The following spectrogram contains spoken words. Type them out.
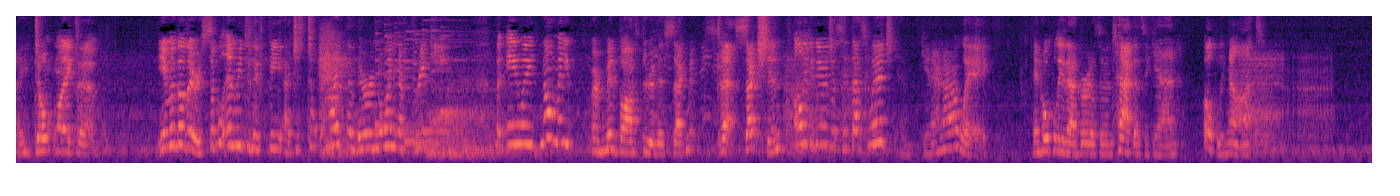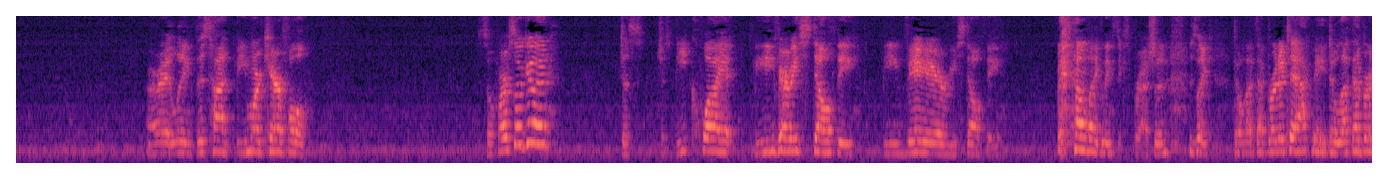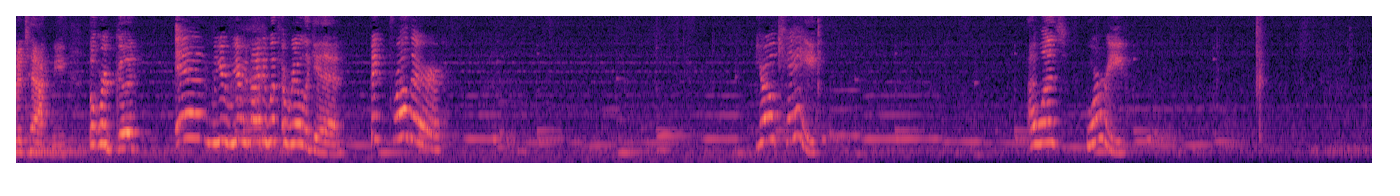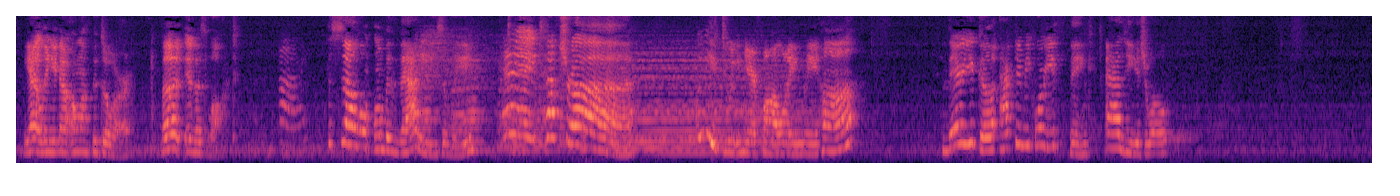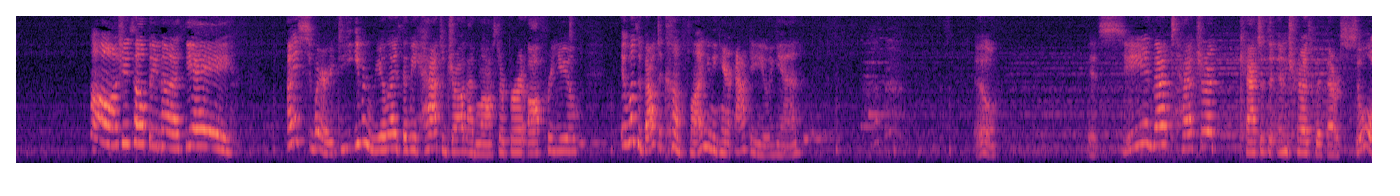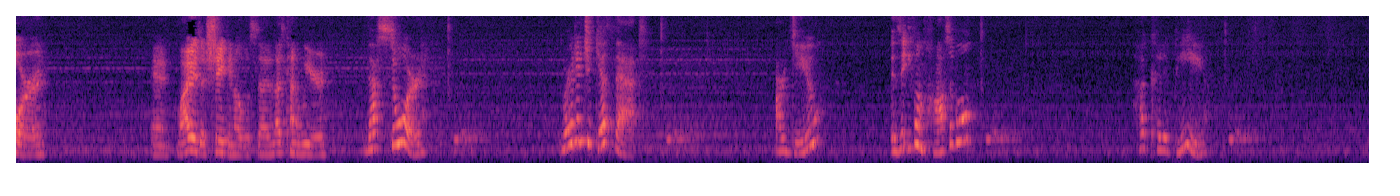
I don't like them. Even though they're a simple enemy to defeat, I just don't like them. They're annoying and freaky. But anyway, no mini or mid boss through this segment uh, section. All you can do is just hit that switch and get in our way. And hopefully that bird doesn't attack us again. Hopefully not. Alright, Link, this time be more careful. So far so good. Just just be quiet. Be very stealthy. Be very stealthy. I like Link's expression. He's like, don't let that bird attack me, don't let that bird attack me. But we're good, and we are reunited with Aryll again. Big brother! You're okay. I was worried. Yeah, Link, you gotta unlock the door. But it is locked. Hi. The cell won't open that easily. Hey, Tetra! What are you doing here following me, huh? There you go, acting before you think, as usual. Oh, she's helping us, yay! I swear, do you even realize that we had to draw that monster bird off for you? It was about to come flying in here after you again. Oh. It seems that Tetra catches the interest with our sword. And why is it shaking all of a sudden? That's kind of weird. That sword! Where did you get that? Are you? Is it even possible? How could it be?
